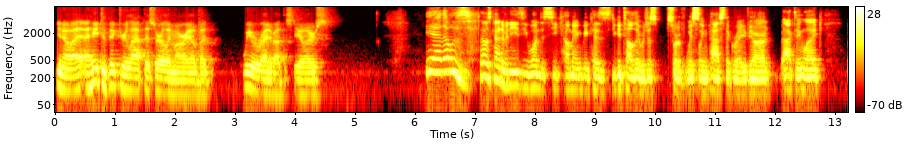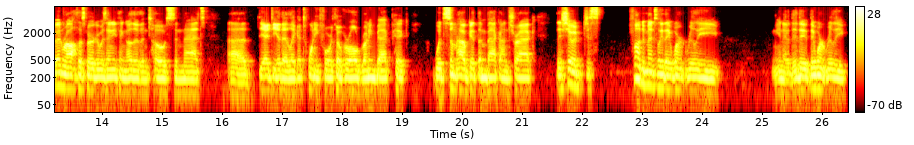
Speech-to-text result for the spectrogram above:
You know, I, I hate to victory lap this early, Mario, but we were right about the Steelers. Yeah, that was that was kind of an easy one to see coming because you could tell they were just sort of whistling past the graveyard, acting like Ben Roethlisberger was anything other than toast, and that uh, the idea that like a 24th overall running back pick would somehow get them back on track. They showed just fundamentally they weren't really, you know, they, they weren't really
